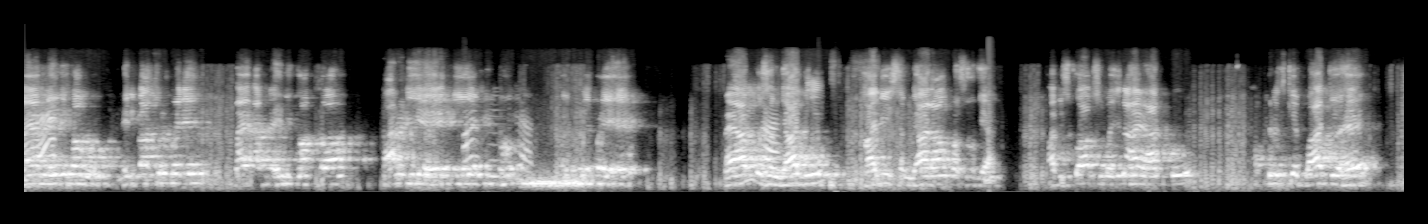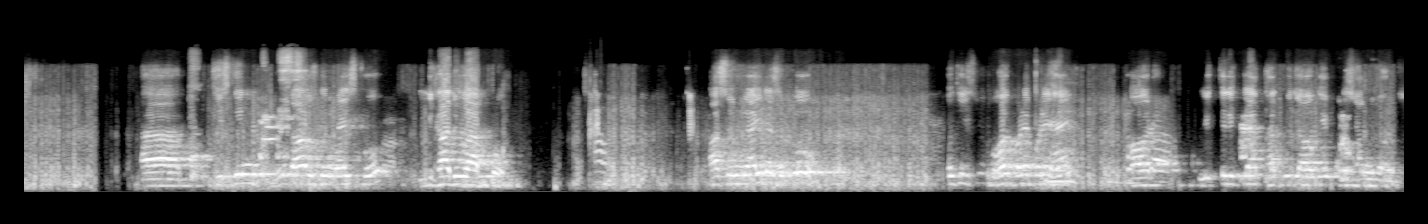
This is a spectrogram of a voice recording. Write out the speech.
मैं नहीं लिखाऊं मेरी बात सुनो पहले, मैं अब नहीं लिखाऊँगा कारण ये है कि ये बड़े हैं। मैं आपको समझा दूँ, खाली समझा रहा हूँ, बस हो गया। अब इसको आप समझना है आपको। और फिर उसके बाद जो है आ, जिस दिन होगा उस दिन मैं इसको लिखा दूँगा आपको। हाँ समझ आई ना सबको? क्योंकि इसमें बहुत बड़े बड़े हैं और लिखते लिखते आप थक भी जाओगे परेशान हो जाओगे।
